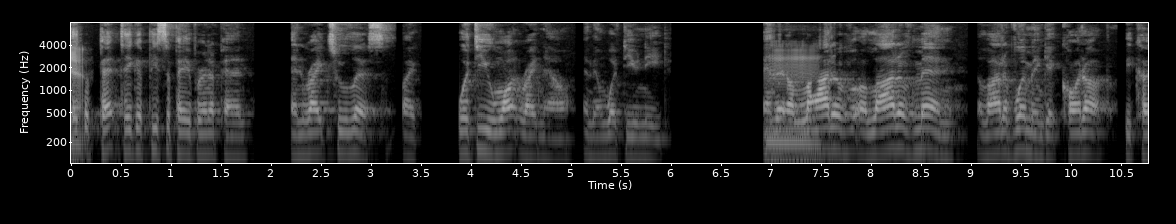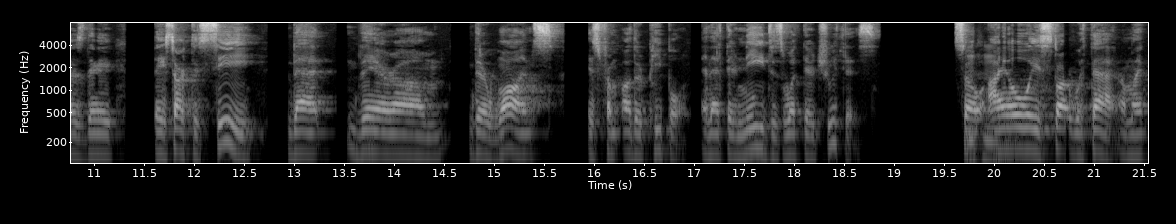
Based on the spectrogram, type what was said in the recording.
take Yeah. a pen, take a piece of paper and a pen, and write two lists. Like, what do you want right now, and then what do you need? And then a Mm. lot of a lot of men, a lot of women get caught up because they they start to see that their um, their wants is from other people, and that their needs is what their truth is. So Mhm. I always start with that. I'm like,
